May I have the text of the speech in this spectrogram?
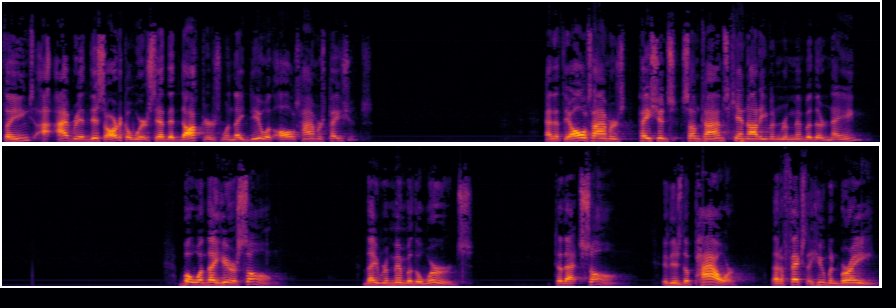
things. I, I read this article where it said that doctors, when they deal with Alzheimer's patients, and that the Alzheimer's patients sometimes cannot even remember their name. But when they hear a song, they remember the words to that song. It is the power that affects the human brain,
